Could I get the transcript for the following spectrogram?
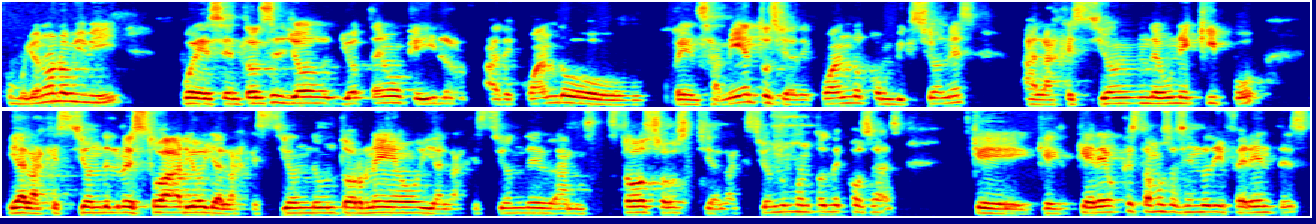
como yo no lo viví, pues entonces yo, yo tengo que ir adecuando pensamientos y adecuando convicciones a la gestión de un equipo y a la gestión del vestuario y a la gestión de un torneo y a la gestión de amistosos y a la gestión de un montón de cosas que, creo que estamos haciendo diferentes,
